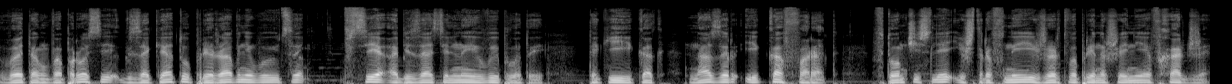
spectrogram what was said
в этом вопросе к закяту приравниваются все обязательные выплаты, такие как назр и каффарат, в том числе и штрафные жертвоприношения в хадже.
